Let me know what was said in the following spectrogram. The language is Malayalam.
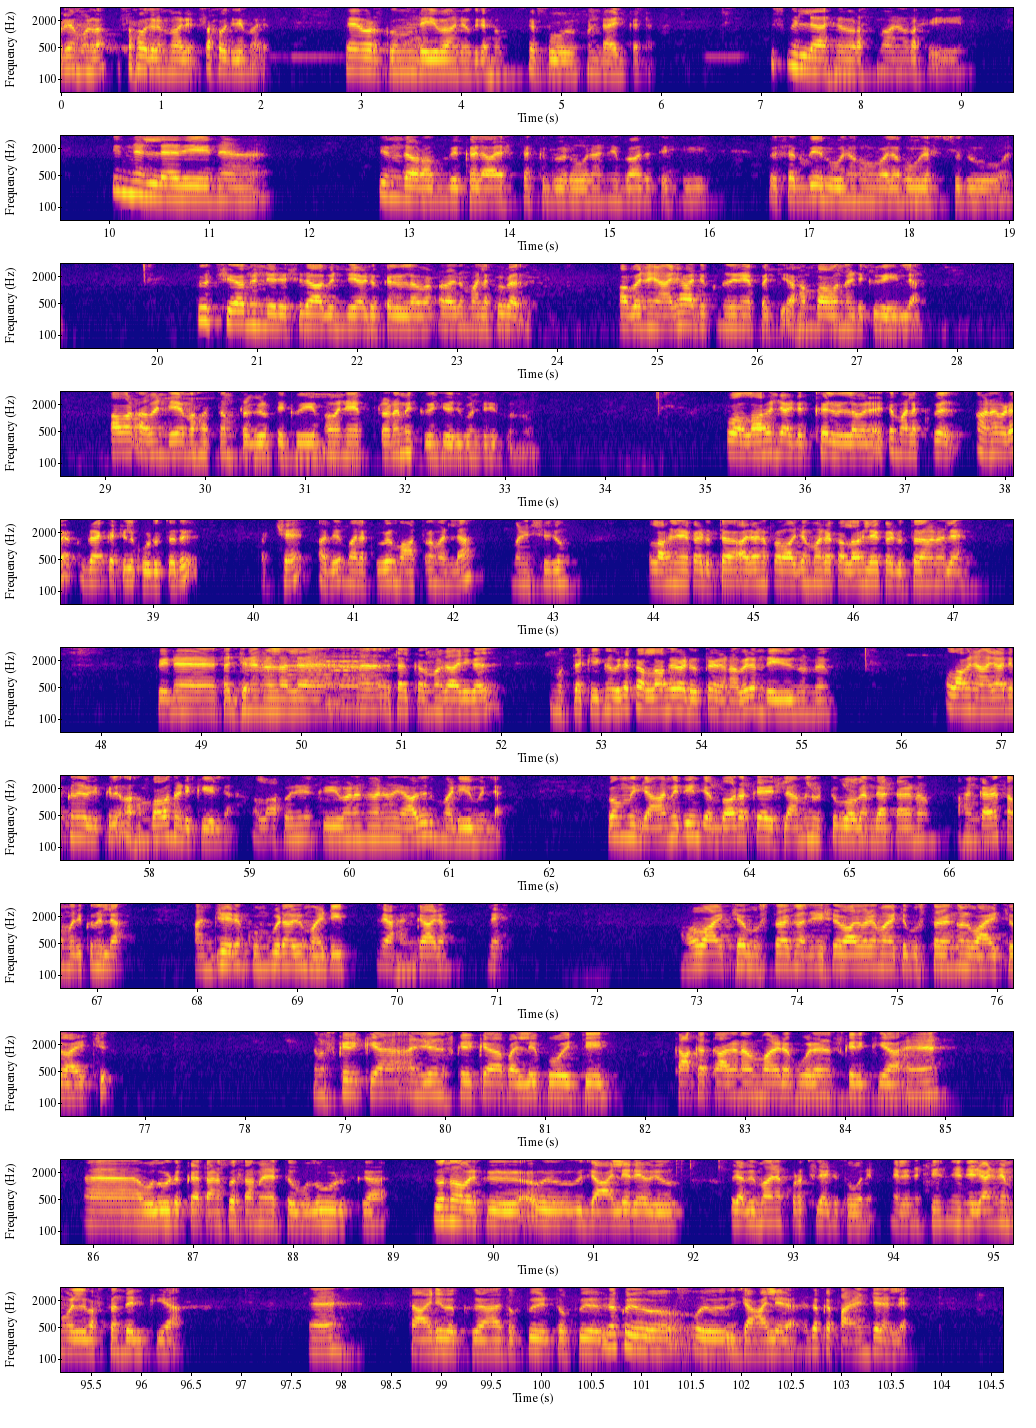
പ്രിയമുള്ള സഹോദരന്മാരെ സഹോദരിമാരെ ഏവർക്കും ദൈവാനുഗ്രഹം എപ്പോഴും ഉണ്ടായിരിക്കട്ടെ. ബിസ്മില്ലാഹി റഹ്മാൻ റഹീം ഇന്നല്ലദീന ഇന്ദ റബ്ബിക തീർച്ചയായും നിന്റെ രക്ഷിതാവിന്റെ അടുക്കലുള്ളവർ അതായത് മലക്കുകൾ അവനെ ആരാധിക്കുന്നതിനെ പറ്റി അഹംഭാവം നടക്കുകയില്ല. അവർ അവന്റെ മഹത്വം പ്രകീർത്തിക്കുകയും അവനെ പ്രണമിക്കുകയും ചെയ്തുകൊണ്ടിരിക്കുന്നു. അപ്പോൾ അള്ളാഹുവിന്റെ അടുക്കലുള്ളവർ വെച്ചാൽ മലക്കുകൾ ആണ് അവിടെ ബ്രാക്കറ്റിൽ കൊടുത്തത്. പക്ഷേ അത് മലക്കുകൾ മാത്രമല്ല മനുഷ്യരും അള്ളാഹുലേക്ക് അടുത്ത ആരാണ് പ്രവാചന്മാരൊക്കെ അള്ളാഹുലേക്ക് അടുത്തതാണ് അല്ലേ? പിന്നെ സജ്ജനങ്ങൾ നല്ല സൽക്കർമ്മകാരികൾ മുത്തക്കിങ്ങ് ഇവരൊക്കെ അള്ളാഹുവിന്റെ അടുത്തതാണ് അവരെന്ത് ചെയ്യുന്നുണ്ട്? അള്ളാഹുവിനെ ആരാധിക്കുന്ന ഒരിക്കലും അഹംഭാവം നടിക്കുകയില്ല. അള്ളാഹുവിന് കീഴ്വണങ്ങാനോ യാതൊരു മടിയുമില്ല. ഇപ്പം ജാമ്യതയും ജബ്ബാറൊക്കെ ഇസ്ലാമിൽ വിട്ടുപോകാൻ എന്താ കാരണം? അഹങ്കാരം സമ്മതിക്കുന്നില്ല. അഞ്ചു നേരം കുമ്പിടാൻ ഒരു മടി അല്ലെ അഹങ്കാരം അല്ലേ? അവ വായിച്ച പുസ്തകങ്ങൾ അനീശ്വരവാദപരമായിട്ട് പുസ്തകങ്ങൾ വായിച്ച് വായിച്ച് നമസ്കരിക്കുക അഞ്ച് നമസ്കരിക്കുക പള്ളിയിൽ പോയിട്ട് കാക്കക്കാരണവന്മാരുടെ കൂടെ നമസ്കരിക്കുക എടുക്കുക തണുപ്പ് സമയത്ത് എടുക്കുക ഇതൊന്നും അവർക്ക് ജാല്യത ഒരു ഒരു അഭിമാന കുറച്ചിലായിട്ട് തോന്നി. അല്ലെ? നെറ്റി നിരാണിന്റെ മുകളിൽ വസ്ത്രം ധരിക്കുക താടി വെക്കുക തൊപ്പി തൊപ്പി ഇതൊക്കെ ഒരു ഒരു ജാല്യത ഇതൊക്കെ പഴഞ്ചനല്ലേ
